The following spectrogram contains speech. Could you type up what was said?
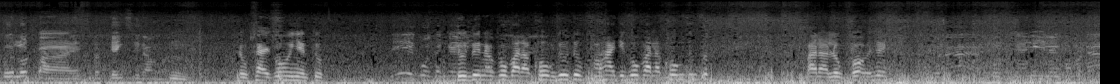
เพื่อรถไปรถเก๋งสีดำอืมสงสัยกูเห็นตุนี่กูจะเก๋ง tu tu nak ko bala kong tu tu mahal je ko bala kong tu tu bala lupa ke กูแค่นี้เลยกูมาหน้า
